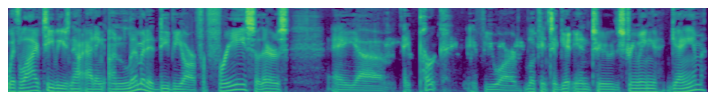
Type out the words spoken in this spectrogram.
with live TV is now adding unlimited DVR for free, so there's a uh, a perk if you are looking to get into the streaming game.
